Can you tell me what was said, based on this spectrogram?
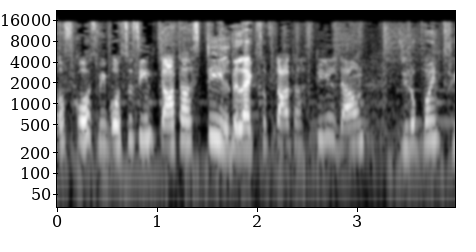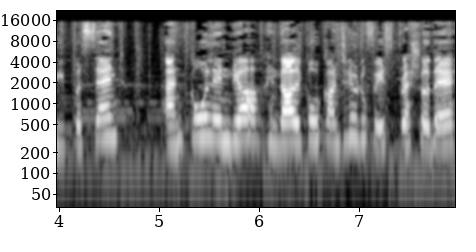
Of course, we've also seen Tata Steel, the likes of Tata Steel down 0.3%, and Coal India, Hindalco continue to face pressure there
